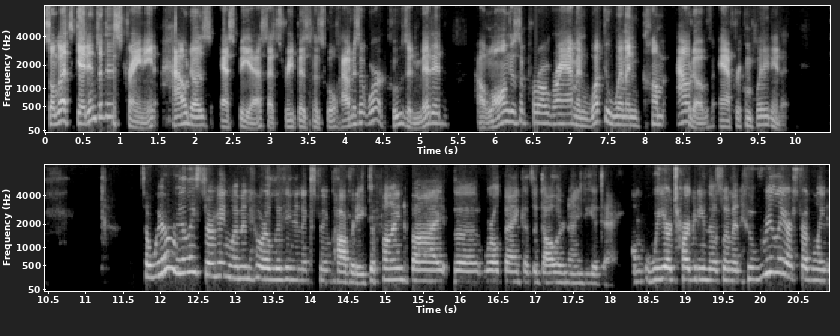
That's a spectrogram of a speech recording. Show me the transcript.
So let's get into this training. How does SBS, at Street Business School, how does it work? Who's admitted? How long is the program? And what do women come out of after completing it? So we're really serving women who are living in extreme poverty, defined by the World Bank as $1.90 a day. Um, we are targeting those women who really are struggling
